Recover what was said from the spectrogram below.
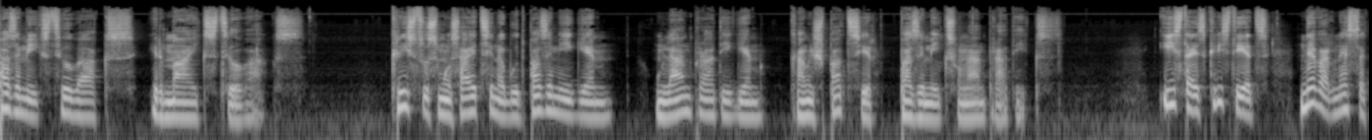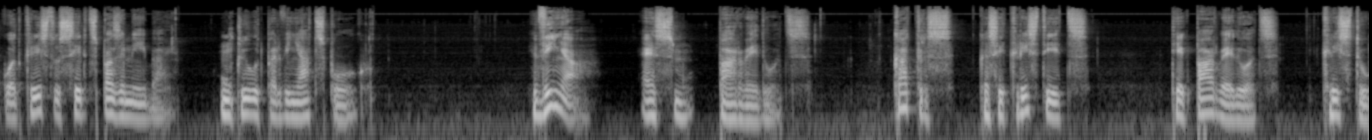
Pazemīgs cilvēks ir maigs cilvēks. Kristus mūs aicina būt pazemīgiem un lēnprātīgiem, kā viņš pats ir pazemīgs un lēnprātīgs. Īstais kristietis nevar nesakot Kristus sirds pazemībai un kļūt par viņa atspulgu. Viņā esmu pārveidots. Katrs kas ir kristīts, tiek pārveidots Kristū.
